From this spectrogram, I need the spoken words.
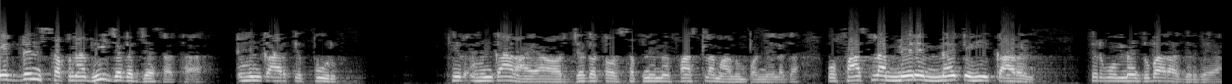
एक दिन सपना भी जगत जैसा था, अहंकार के पूर्व। फिर अहंकार आया और जगत और सपने में फासला मालूम पड़ने लगा। वो फासला मेरे मैं के ही कारण। फिर वो मैं दोबारा गिर गया।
